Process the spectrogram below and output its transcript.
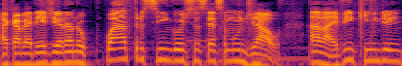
acabaria gerando quatro singles de sucesso mundial: Alive in Kingdom,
